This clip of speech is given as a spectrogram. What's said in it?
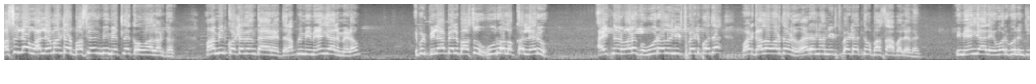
బస్సులు లేవు వాళ్ళు ఏమంటారు? బస్సు లేదు మేము ఎట్లెక్క పోవాలంటారు మా మీద కొట్టడానికి తయారవుతారు. అప్పుడు మేము ఏం చేయాలి మేడం? ఇప్పుడు పిలాపల్లి బస్సు ఊరోళ్ళు ఒక్కరు లేరు. ఐదున్నర వరకు ఊరోళ్ళు నిడిచిపెట్టిపోతే వాడు గల్ల పడతాడు. అరే నన్ను నిడిచిపెట్టేస్తున్నావు బస్సు ఆపలేదని. మేము ఏం చేయాలి? ఎవరి గురించి?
